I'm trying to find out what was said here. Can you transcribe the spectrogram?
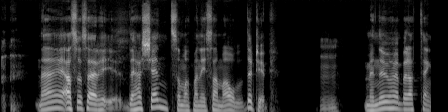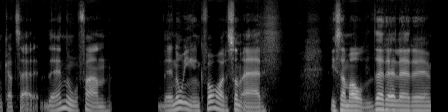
Nej, alltså så här, det har känts som att man är i samma ålder typ. Mm. Men nu har jag börjat tänka att så här, det är nog fan, det är nog ingen kvar som är i samma ålder eller, eh,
